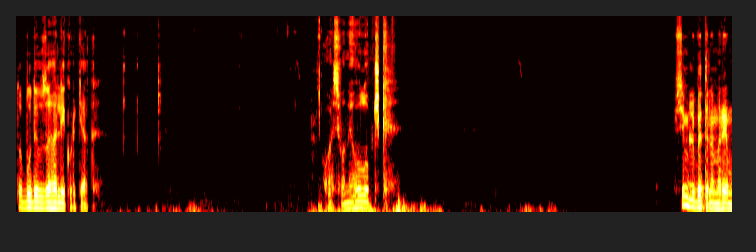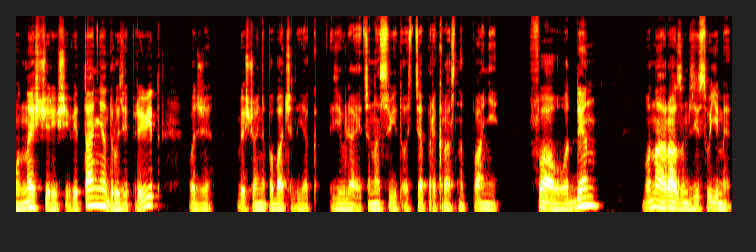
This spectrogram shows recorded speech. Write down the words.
То буде взагалі крутяк. Ось вони, голубчики. Всім любителям Риму найщиріші вітання. Друзі, привіт! Отже, ви щойно побачили, як з'являється на світ ось ця прекрасна пані Фау-1. Вона разом зі своїми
